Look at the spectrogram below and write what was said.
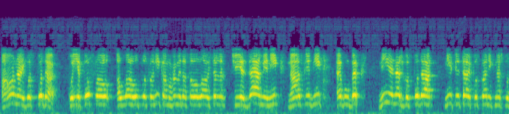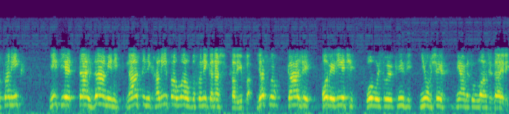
A onaj gospodar koji je poslao Allahu poslanika Muhammeda sallallahu alaihi wa sallam, čiji je zamjenik, nasljednik Ebu Bekr, nije naš gospodar, niti je taj poslanik naš poslanik, niti je taj zamjenik, nasljednik halifa Allahu poslanika naš halifa. Jasno kaže ove riječi u ovoj svojoj knjizi njihov šejh Nijametullah Jazairi.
